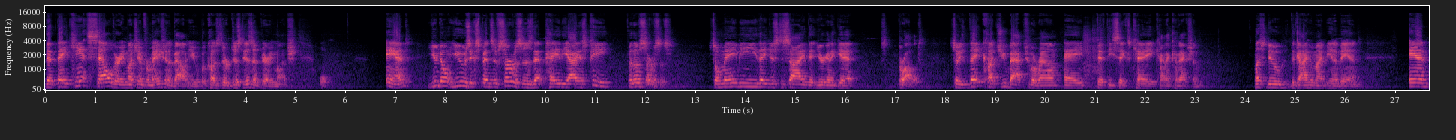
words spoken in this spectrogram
that they can't sell very much information about you because there just isn't very much. And you don't use expensive services that pay the ISP for those services. So maybe they just decide that you're going to get throttled. So they cut you back to around a 56K kind of connection. Let's do the guy who might be in a band. And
